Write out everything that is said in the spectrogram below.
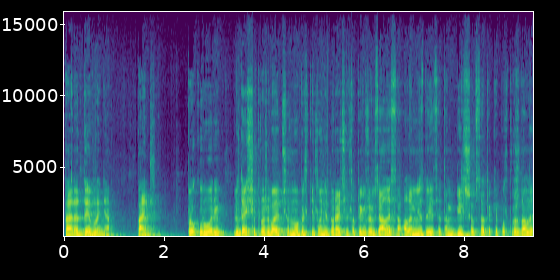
передивлення пенсій прокурорів, людей, що проживають в Чорнобильській зоні. До речі, за тих вже взялися, але мені здається, там більше все-таки постраждали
